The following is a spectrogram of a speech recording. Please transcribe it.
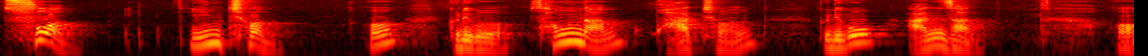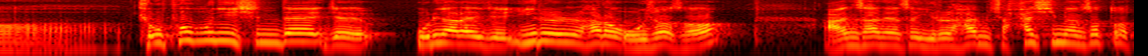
수원, 인천, 어 그리고 성남, 과천, 그리고 안산 어, 교포분이신데 이제 우리나라에 이제 일을 하러 오셔서 안산에서 일을 하시면서 또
